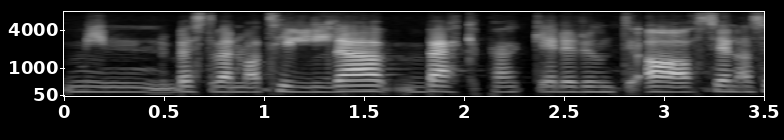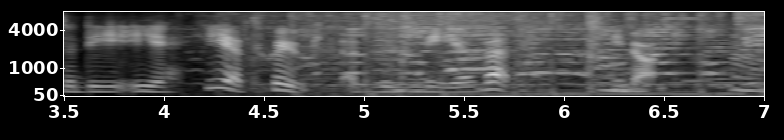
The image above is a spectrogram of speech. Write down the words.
min bästa vän Matilda backpackade runt i Asien, alltså det är helt sjukt att vi lever idag. Mm.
